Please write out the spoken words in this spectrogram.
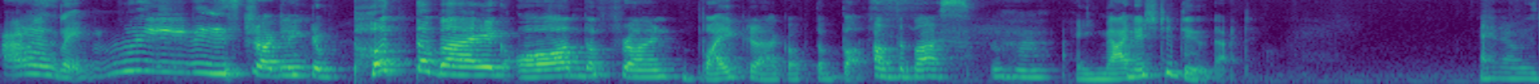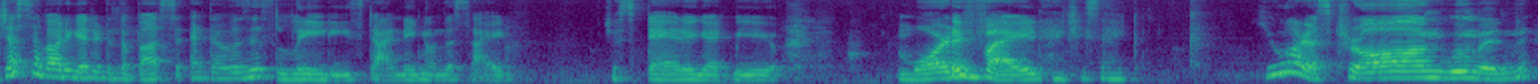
I was like really struggling to put the bike on the front bike rack of the bus. Of the bus. Mm-hmm. I managed to do that. And I was just about to get into the bus, and there was this lady standing on the side, just staring at me, mortified. And she's like, You are a strong woman.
